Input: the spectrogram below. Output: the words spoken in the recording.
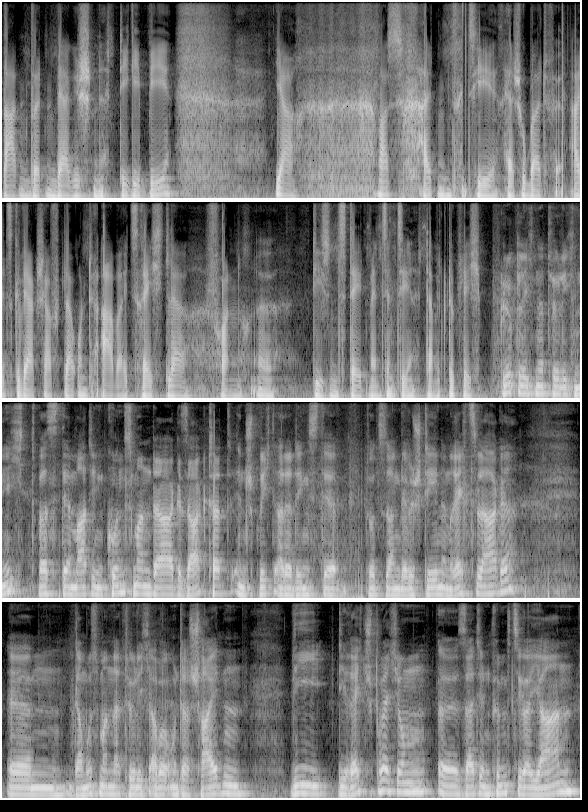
baden-württembergischen DGB. Ja, was halten Sie, Herr Schubert, als Gewerkschaftler und Arbeitsrechtler von äh, diesen Statement? Sind Sie damit glücklich? Glücklich natürlich nicht. Was der Martin Kunzmann da gesagt hat, entspricht allerdings der sozusagen der bestehenden Rechtslage. Ähm, da muss man natürlich aber unterscheiden, wie die Rechtsprechung äh, seit den 50er Jahren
